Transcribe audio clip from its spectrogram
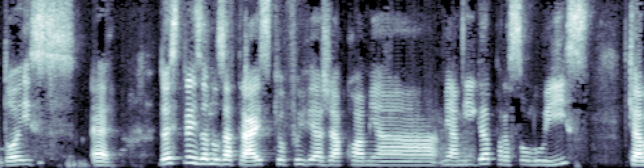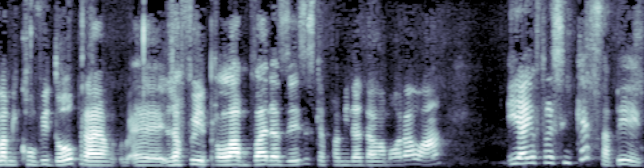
dois, é, dois, três anos atrás que eu fui viajar com a minha minha amiga para São Luís, que ela me convidou para, é, já fui para lá várias vezes, que a família dela mora lá. E aí eu falei assim, quer saber?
